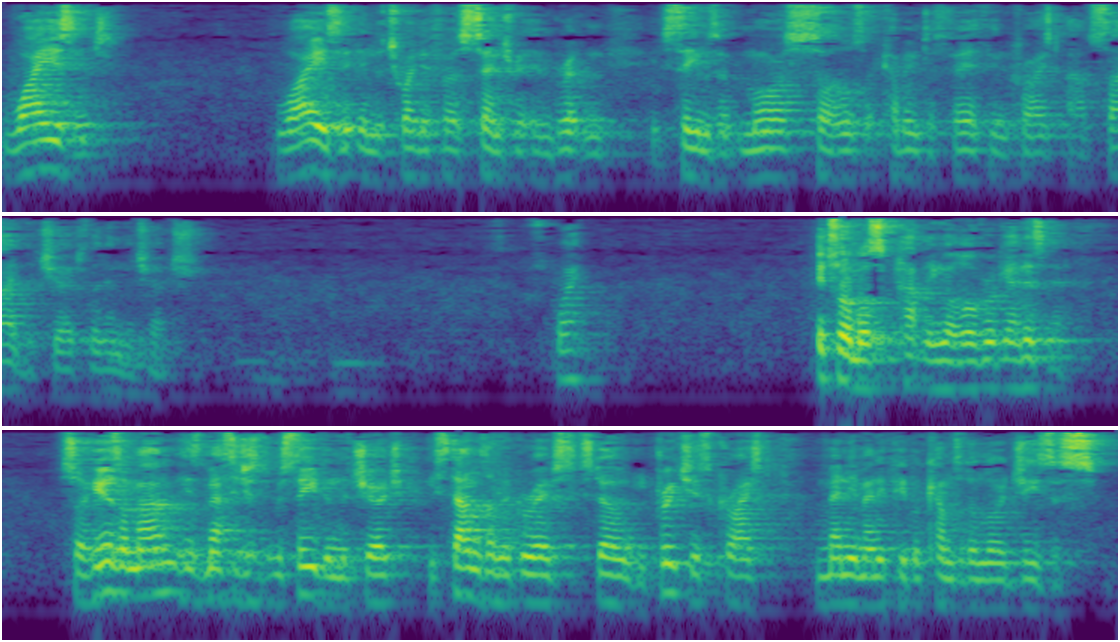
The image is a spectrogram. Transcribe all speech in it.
Why is it why is it in the 21st century in Britain it seems that more souls are coming to faith in Christ outside the church than in the church? Why? It's almost happening all over again, isn't it? So here's a man, his message is received in the church, he stands on a gravestone, he preaches Christ, many, many people come to the Lord Jesus.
